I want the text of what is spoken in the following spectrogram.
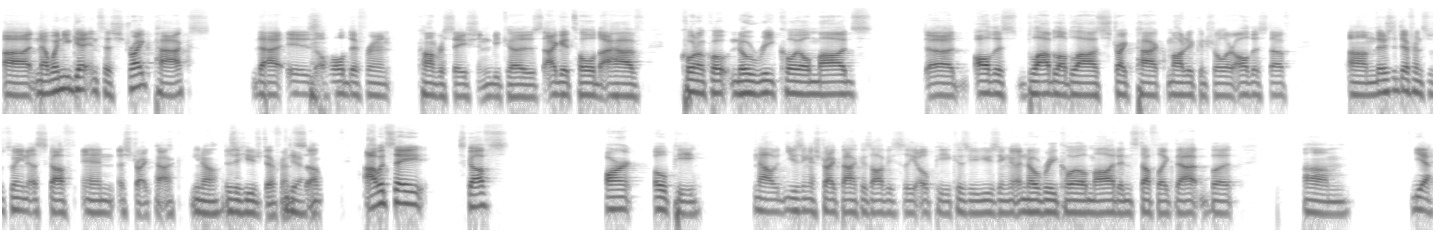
Uh, now, when you get into strike packs, that is a whole different conversation because I get told I have quote unquote no recoil mods uh, all this blah blah blah strike pack modded controller all this stuff um, there's a difference between a scuff and a strike pack you know there's a huge difference yeah. so i would say scuffs aren't op now using a strike pack is obviously op because you're using a no recoil mod and stuff like that but um yeah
